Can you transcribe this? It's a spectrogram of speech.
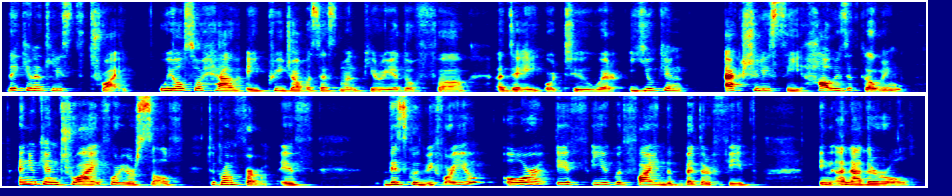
they can at least try. We also have a pre job assessment period of uh, a day or two where you can actually see how is it going and you can try for yourself to confirm if this could be for you or if you could find a better fit in another role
